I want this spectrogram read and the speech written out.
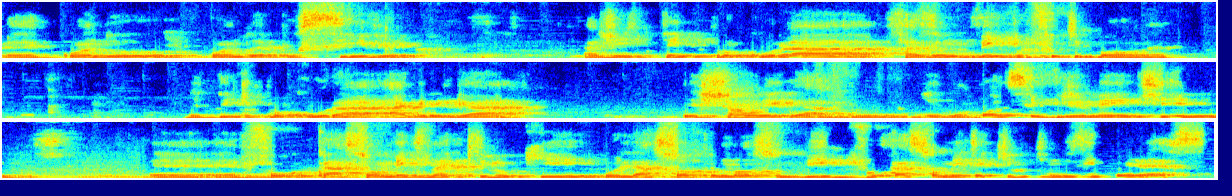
é, quando, quando é possível, a gente tem que procurar fazer um bem para o futebol, né? A gente tem que procurar agregar, deixar um legado. Né? A gente não pode simplesmente é, é, focar somente naquilo que. olhar só para o nosso umbigo, focar somente naquilo que nos interessa.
